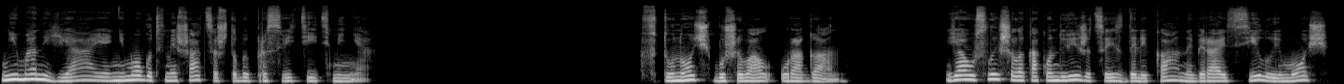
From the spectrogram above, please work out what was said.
ни Маньяя не могут вмешаться, чтобы просветить меня. В ту ночь бушевал ураган. Я услышала, как он движется издалека, набирает силу и мощь.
